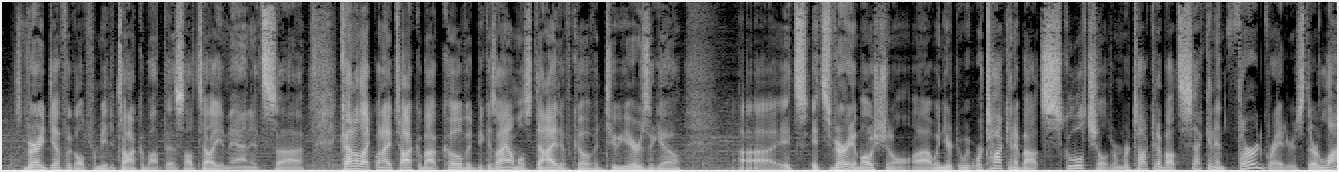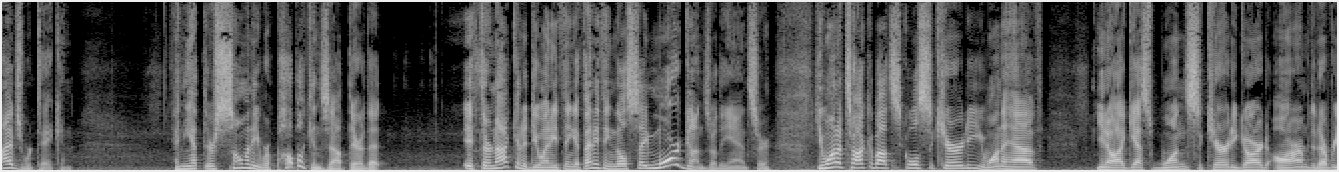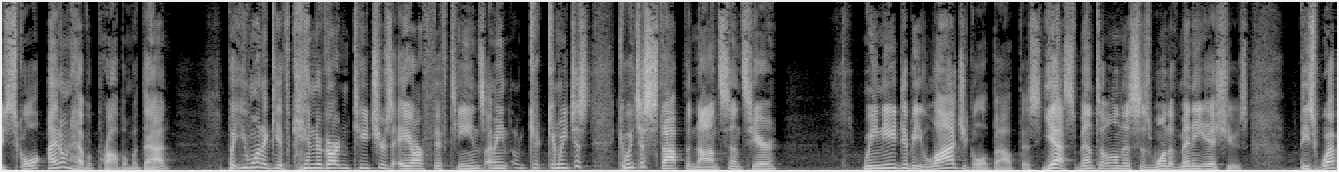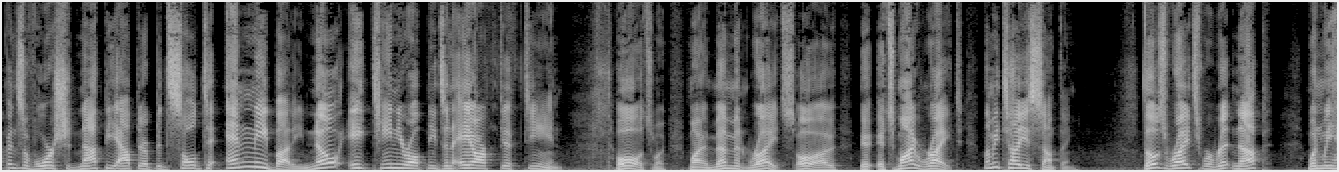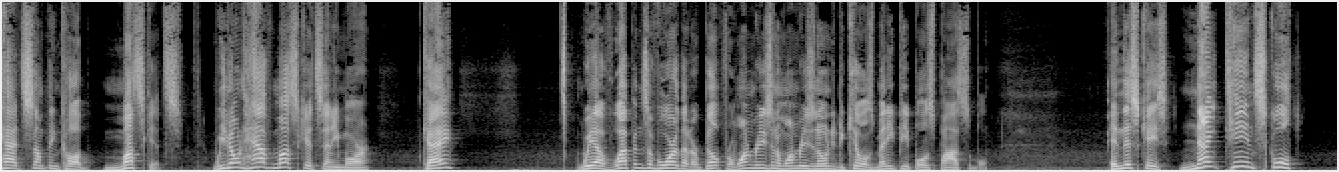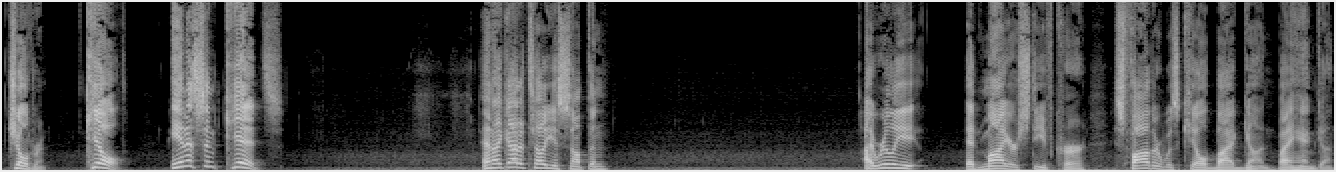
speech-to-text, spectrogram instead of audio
It's very difficult for me to talk about this. I'll tell you, man. It's uh, kind of like when I talk about COVID because I almost died of COVID two years ago. Uh, it's it's very emotional uh, when you're we're talking about school children. We're talking about second and third graders. Their lives were taken, and yet there's so many Republicans out there that if they're not going to do anything, if anything, they'll say more guns are the answer. You want to talk about school security? You want to have, you know, I guess one security guard armed at every school? I don't have a problem with that. But you want to give kindergarten teachers AR-15s? I mean, can we just can we just stop the nonsense here? We need to be logical about this. Yes, mental illness is one of many issues. These weapons of war should not be out there been sold to anybody. No 18-year-old needs an AR-15. Oh, it's my, my amendment rights. Oh, uh, it, it's my right. Let me tell you something. Those rights were written up when we had something called muskets. We don't have muskets anymore. Okay? We have weapons of war that are built for one reason and one reason only to kill as many people as possible. In this case, 19 school children killed, innocent kids. And I got to tell you something. I really admire Steve Kerr. His father was killed by a gun, by a handgun.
